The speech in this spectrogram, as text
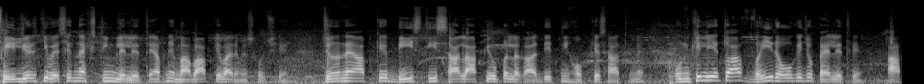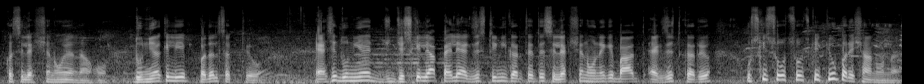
फेलियर की वजह से इतना एक्सट्रीम ले लेते हैं। अपने माँ बाप के बारे में सोचिए। जिन्होंने आपके 20-30 साल आपके ऊपर लगा दी इतनी होप के साथ में, उनके लिए तो आप वही रहोगे जो पहले थे। आपका सिलेक्शन हो या ना हो, दुनिया के लिए बदल सकते हो। ऐसी दुनिया जिसके लिए आप पहले एग्जिस्ट ही नहीं करते थे सिलेक्शन होने के बाद एग्जिस्ट कर रहे हो, उसकी सोच सोच के क्यों परेशान होना है?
